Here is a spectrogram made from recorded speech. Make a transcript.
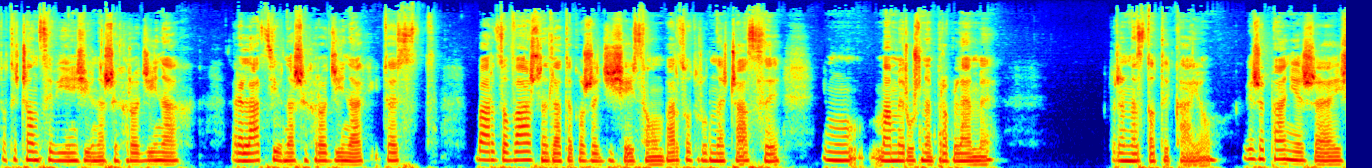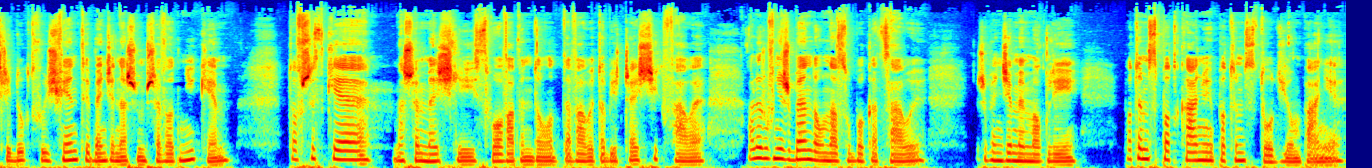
dotyczący więzi w naszych rodzinach, relacji w naszych rodzinach, i to jest bardzo ważne, dlatego że dzisiaj są bardzo trudne czasy i mamy różne problemy, które nas dotykają. Wierzę, Panie, że jeśli Duch Twój Święty będzie naszym przewodnikiem, to wszystkie nasze myśli i słowa będą oddawały Tobie cześć i chwałę, ale również będą nas ubogacały, że będziemy mogli po tym spotkaniu i po tym studium, Panie,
